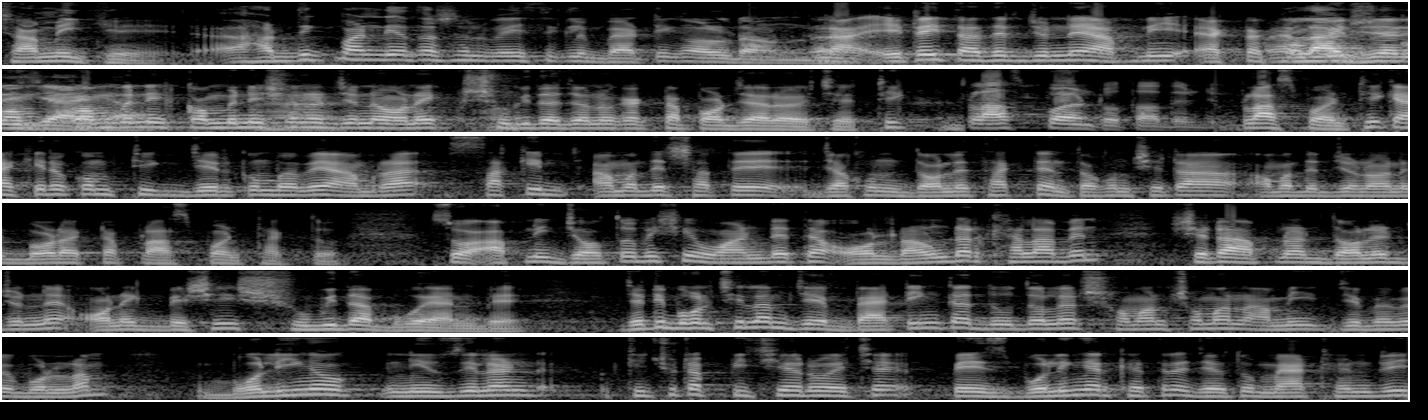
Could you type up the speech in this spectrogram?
স্বামীকে হার্দিক পান্ডিয়া তো আসলে বেসিক্যালি ব্যাটিং অলরাউন্ডার না এটাই তাদের জন্য আপনি একটা। কম্বিনেশনের জন্য অনেক সুবিধাজনক একটা পর্যায়ে রয়েছে। ঠিক প্লাস পয়েন্টও তাদের জন্য। প্লাস পয়েন্ট ঠিক একই রকম ঠিক যেরকম ভাবে আমরা সাকিব আমাদের সাথে যখন দলে থাকতেন তখন সেটা আমাদের জন্য অনেক বড় একটা প্লাস পয়েন্ট থাকতো। সো আপনি যত বেশি ওয়ানডেতে অলরাউন্ডার খেলাবেন সেটা আপনার দলের জন্য অনেক বেশি সুবিধা বয়ে আনবে। যেটি বলছিলাম যে ব্যাটিংটা দু দলের সমান সমান, আমি যেভাবে বললাম, বোলিংয়েও নিউজিল্যান্ড কিছুটা পিছিয়ে রয়েছে পেস বোলিংয়ের ক্ষেত্রে, যেহেতু ম্যাট হেনরি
